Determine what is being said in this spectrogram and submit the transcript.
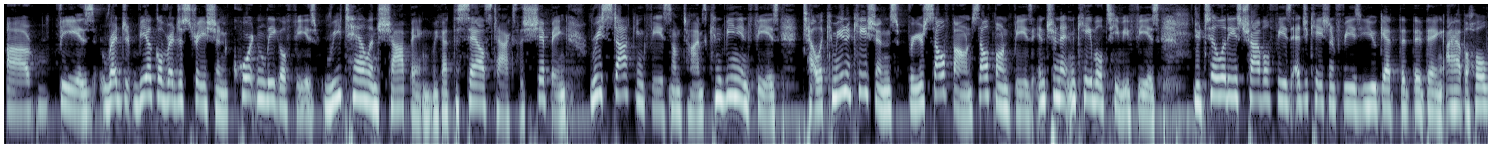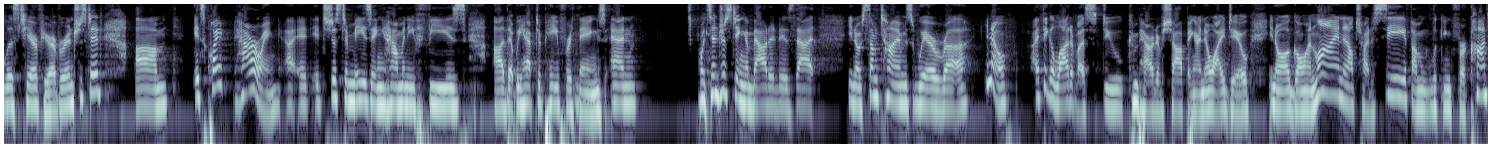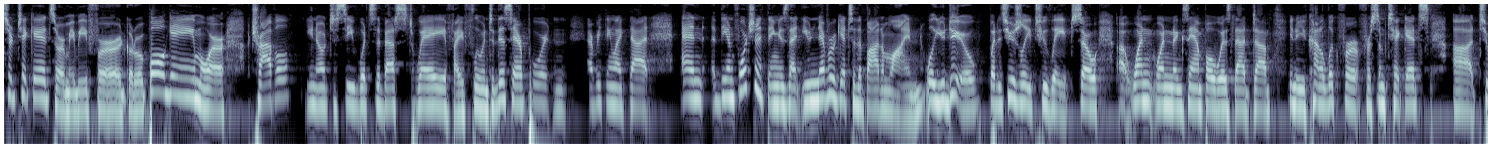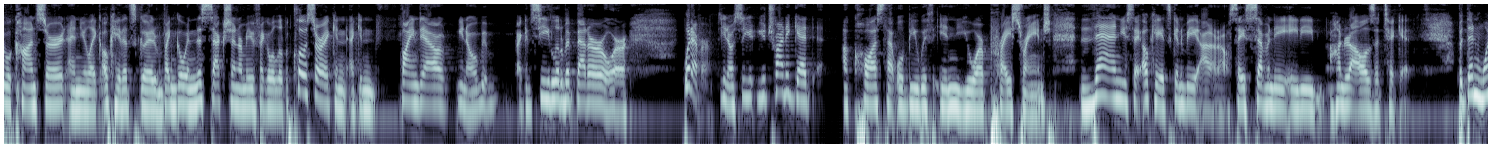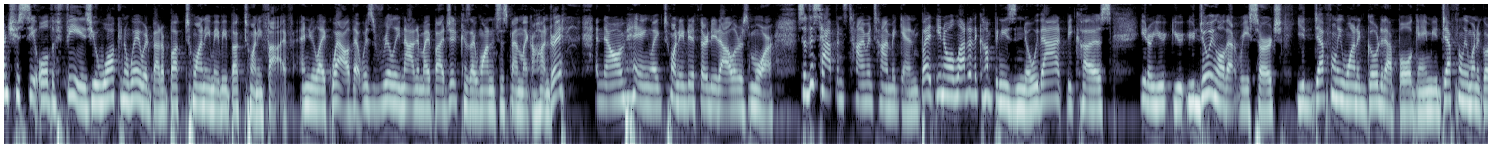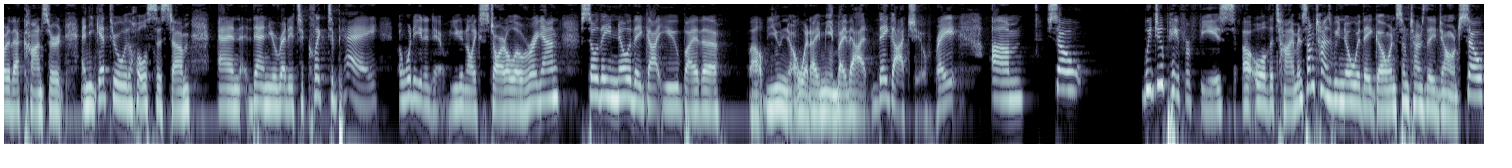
Uh, fees, reg- vehicle registration, court and legal fees, retail and shopping. We got the sales tax, the shipping, restocking fees sometimes, convenient fees, telecommunications for your cell phone, cell phone fees, internet and cable TV fees, utilities, travel fees, education fees. You get the, the thing. I have a whole list here if you're ever interested. Um, it's quite harrowing. Uh, it, it's just amazing how many fees uh, that we have to pay for things. And what's interesting about it is that, you know, sometimes we're, uh, you know, I think a lot of us do comparative shopping. I know I do. You know, I'll go online and I'll try to see if I'm looking for concert tickets or maybe for go to a ball game or travel you know, to see what's the best way if I flew into this airport and everything like that. And the unfortunate thing is that you never get to the bottom line. Well, you do, but it's usually too late. So uh, one one example was that uh, you know you kind of look for for some tickets uh, to a concert, and you're like, okay, that's good. If I can go in this section, or maybe if I go a little bit closer, I can I can find out. You know, I can see a little bit better, or whatever. You know, so you, you try to get a cost that will be within your price range. Then you say, okay, it's going to be, I don't know, say 70, 80, $100 a ticket. But then once you see all the fees, you're walking away with about a buck 20, maybe buck 25. And you're like, wow, that was really not in my budget because I wanted to spend like a hundred. And now I'm paying like 20 to $30 more. So this happens time and time again. But, you know, a lot of the companies know that because, you know, you, you, you're doing all that research. You definitely want to go to that bowl game. You definitely want to go to that concert and you get through the whole system. And then you're ready to click to pay. And what are you going to do? You're going to like start all over again. So they know they got you by the well, you know what I mean by that. They got you, right? Um, so we do pay for fees uh, all the time, and sometimes we know where they go, and sometimes they don't. So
